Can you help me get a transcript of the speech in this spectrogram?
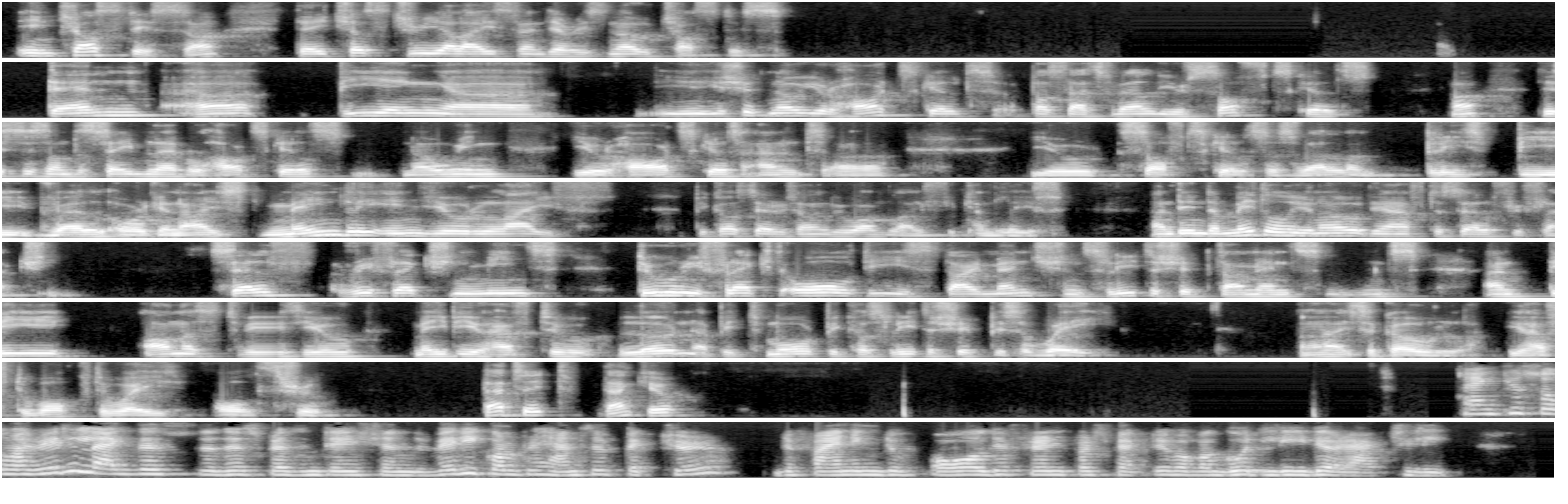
Injustice, uh, they just realize when there is no justice. Then uh, being, uh, you, you, should know your hard skills, but as well your soft skills. This is on the same level, hard skills, knowing your hard skills and uh, your soft skills as well. And please be well organized, mainly in your life, because there is only one life you can live. And in the middle, you know, you have the self reflection. Self reflection means to reflect all these dimensions, leadership dimensions, and be honest with you. Maybe you have to learn a bit more because leadership is a way, uh, it's a goal. You have to walk the way all through. That's it. Thank you. Thank you so much. I really like this this presentation. Very comprehensive picture defining the, all different perspective of a good leader actually.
